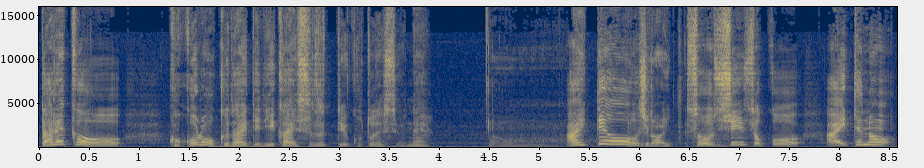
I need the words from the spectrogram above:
誰かを心を砕いて理解するっていうことですよね。うん相手をそう心底を相手の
